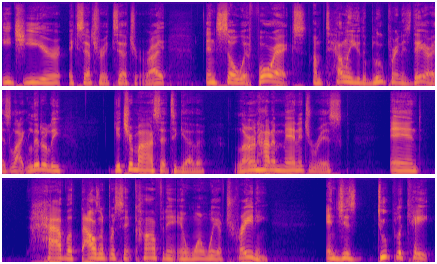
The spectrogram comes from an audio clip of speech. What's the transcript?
each year, et cetera, et cetera, right? And so with Forex, I'm telling you, the blueprint is there. It's like literally get your mindset together, learn how to manage risk, and have a thousand percent confident in one way of trading and just duplicate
